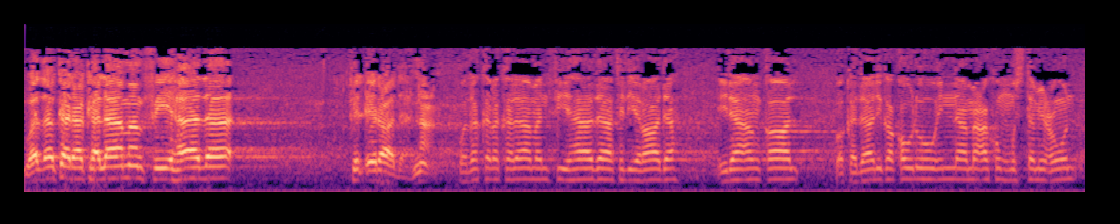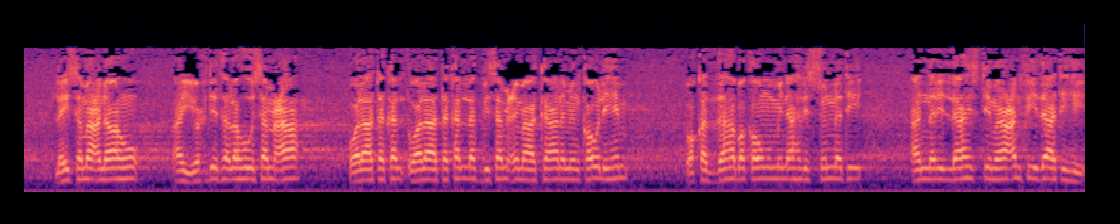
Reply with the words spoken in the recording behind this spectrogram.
وذكر كلاما في هذا في الإرادة. نعم. وذكر كلاما في هذا في الإرادة. إلى أن قال وكذلك قوله إنا معكم مستمعون ليس معناه أن يحدث له سمعا ولا, تكل ولا تكلف بسمع ما كان من قولهم. وقد ذهب قوم من أهل السنة أن لله استماعا في ذاته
